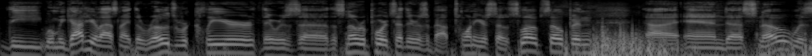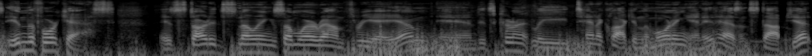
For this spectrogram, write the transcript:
the when we got here last night, the roads were clear. There was uh, the snow report said there was about 20 or so slopes open, uh, and uh, snow was in the forecast. It started snowing somewhere around 3 a.m. and it's currently 10 o'clock in the morning, and it hasn't stopped yet.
